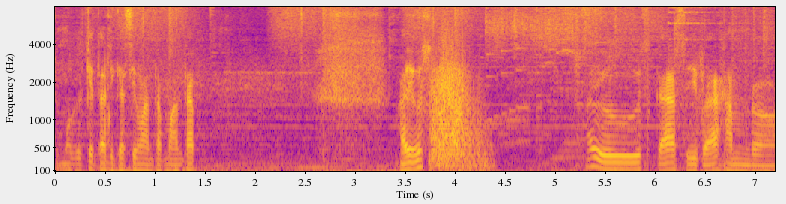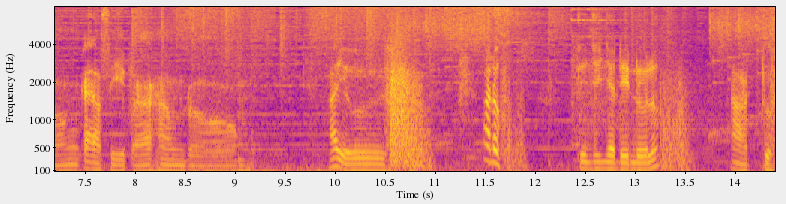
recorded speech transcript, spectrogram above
Semoga kita dikasih mantap-mantap ayo ayo kasih paham dong kasih paham dong. Ayo aduh cincin jadiin dulu. Aduh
